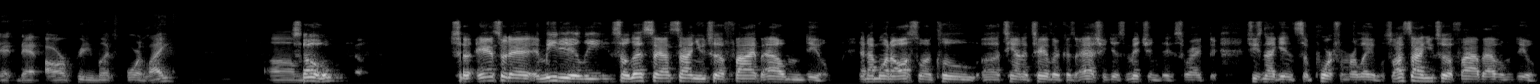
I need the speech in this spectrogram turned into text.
that that are pretty much for life? Um, so to answer that immediately, so let's say I sign you to a five album deal and I'm going to also include uh, Teyana Taylor because Ashley just mentioned this, right? She's not getting support from her label. So I signed you to a five album deal.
